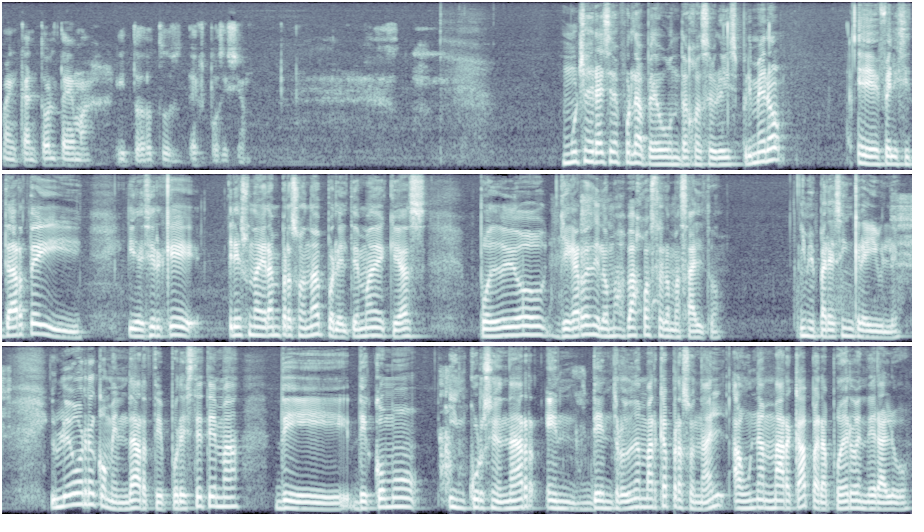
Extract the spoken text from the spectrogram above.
me encantó el tema y toda tu exposición. Muchas gracias por la pregunta, José Luis. Primero, eh, felicitarte y, decir que eres una gran persona por el tema de que has podido llegar desde lo más bajo hasta lo más alto. Y me parece increíble. Y luego recomendarte por este tema de, de cómo incursionar en, dentro de una marca personal a una marca para poder vender algo.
